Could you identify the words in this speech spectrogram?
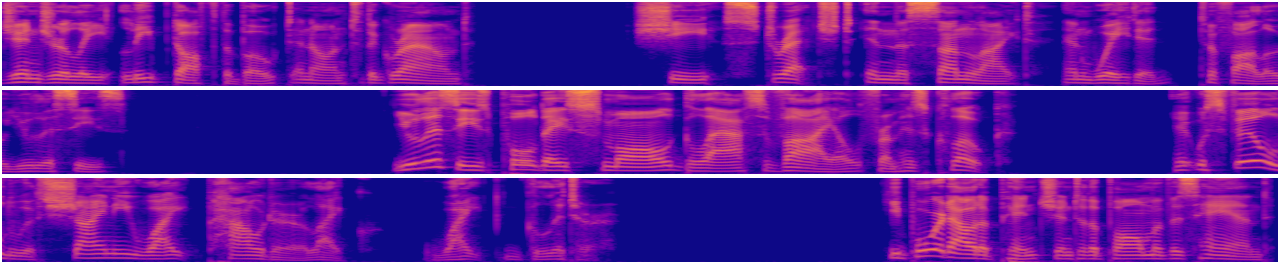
gingerly leaped off the boat and onto the ground. She stretched in the sunlight and waited to follow Ulysses. Ulysses pulled a small glass vial from his cloak. It was filled with shiny white powder like white glitter. He poured out a pinch into the palm of his hand.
